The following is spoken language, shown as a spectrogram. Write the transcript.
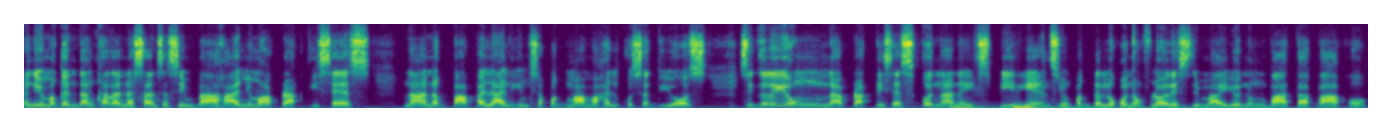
ano yung magandang karanasan sa simbahan, yung mga practices na nagpapalalim sa pagmamahal ko sa Diyos. Siguro yung na-practices ko na na-experience, yung pagdalo ko ng Flores de Mayo nung bata pa ako.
